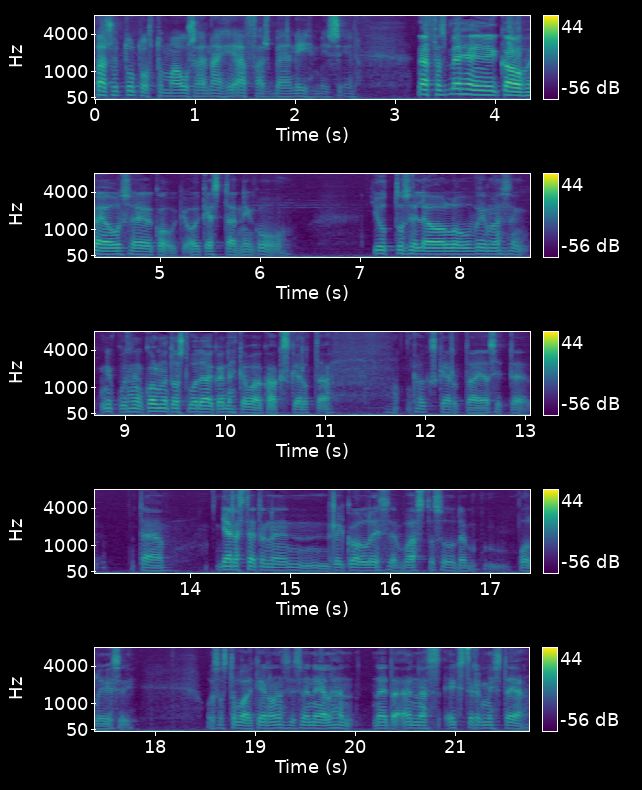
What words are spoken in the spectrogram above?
päässyt tutustumaan usein näihin FSBn ihmisiin? No, FSB ei kauhean usein oikeastaan niin kuin juttu sille on ollut viimeisen niin 13 vuoden aikana ehkä vain kaksi kertaa. Kaksi kertaa ja sitten tämä järjestäytyneen rikollisen vastaisuuden poliisi osasta vai kerran, siis Venäjällähän näitä NS-ekstremistejä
